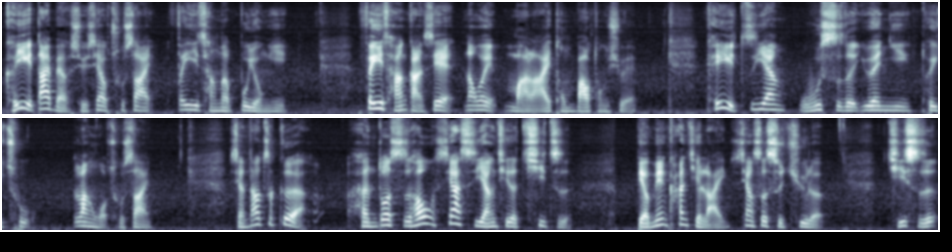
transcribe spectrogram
可以代表学校出赛，非常的不容易。非常感谢那位马来同胞同学，可以这样无私的愿意退出，让我出赛。想到这个，很多时候下西洋棋的棋子，表面看起来像是失去了，其实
